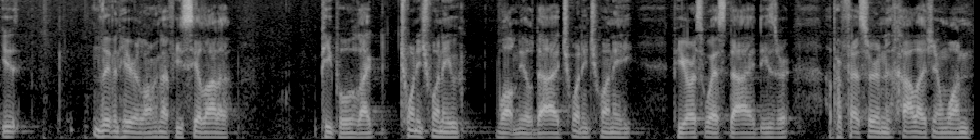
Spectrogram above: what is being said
you, living here long enough, you see a lot of people like 2020, Walt Neal died, 2020, Pheoris West died. These are a professor in the college and one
